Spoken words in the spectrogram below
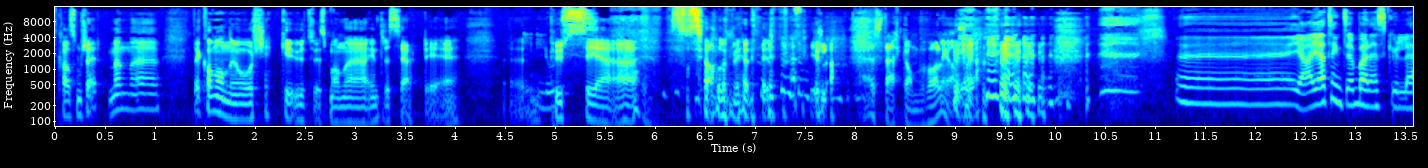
hva som skjer. Men uh, det kan man jo sjekke ut hvis man er interessert i uh, pussige sosiale medier-profiler. Det er Sterk anbefaling, altså. Eh, ja, jeg tenkte jeg bare skulle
